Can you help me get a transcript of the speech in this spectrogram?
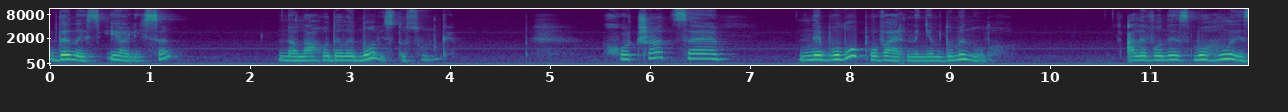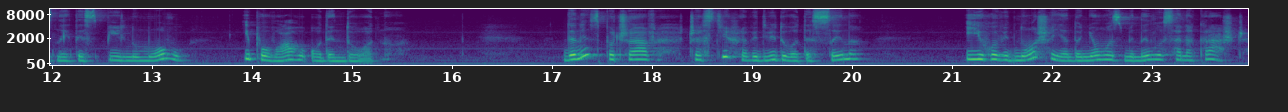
Денис і Аліса налагодили нові стосунки. Хоча це не було поверненням до минулого, але вони змогли знайти спільну мову і повагу один до одного. Денис почав частіше відвідувати сина, і його відношення до нього змінилося на краще.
